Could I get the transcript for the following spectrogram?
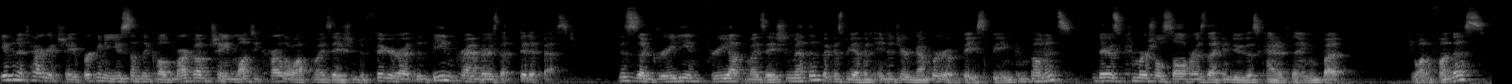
Given a target shape, we're going to use something called Markov chain Monte Carlo optimization to figure out the bean parameters that fit it best. This is a gradient-free optimization method because we have an integer number of base bean components. There's commercial solvers that can do this kind of thing, but do you want to fund us?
